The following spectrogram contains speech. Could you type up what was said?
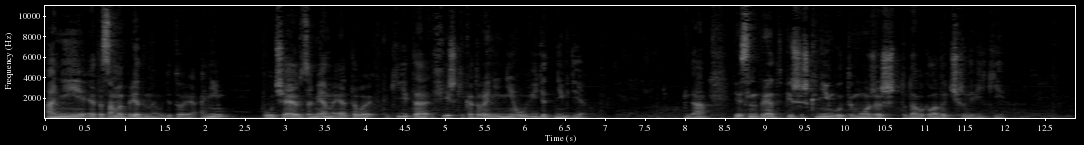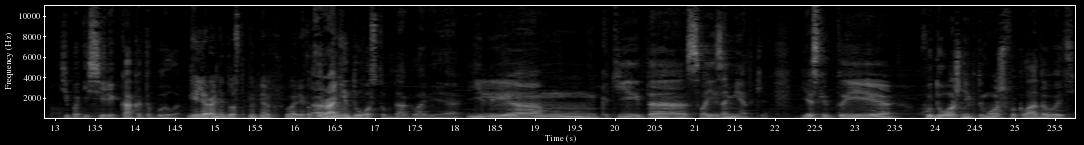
они, это самая преданная аудитория, они получают взамен этого какие-то фишки, которые они не увидят нигде. Да? Если, например, ты пишешь книгу, ты можешь туда выкладывать черновики. Типа из серии «Как это было?». Или ранний доступ, например, к главе. Ранний доступ, да, к главе. Или эм, какие-то свои заметки. Если ты художник, ты можешь выкладывать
